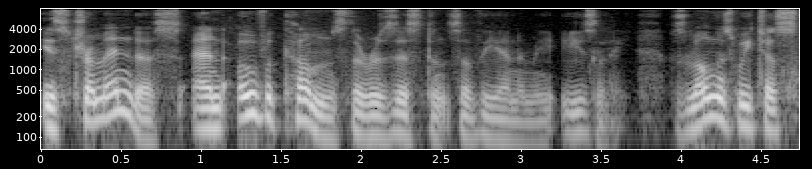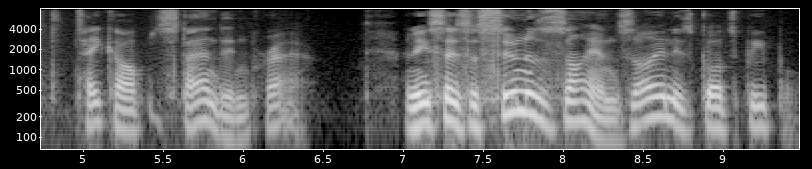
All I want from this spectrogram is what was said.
is tremendous and overcomes the resistance of the enemy easily, as long as we just take our stand in prayer. And he says, as soon as Zion, Zion is God's people,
